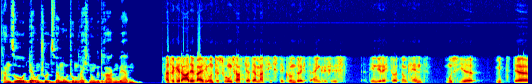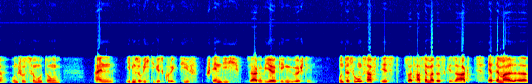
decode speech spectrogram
Kann so der Unschuldsvermutung Rechnung getragen werden? Also gerade weil die Untersuchungshaft ja der massivste Grundrechtseingriff ist, den die Rechtsordnung kennt, muss ihr mit der Unschuldsvermutung ein ebenso wichtiges Korrektiv ständig, sagen wir, gegenüberstehen. Untersuchungshaft ist, so hat Hassemer das gesagt, erst einmal äh,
